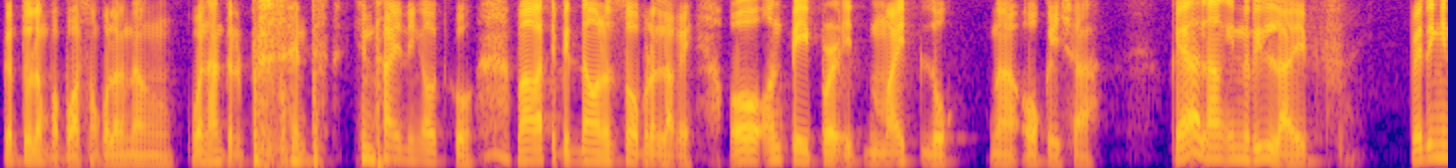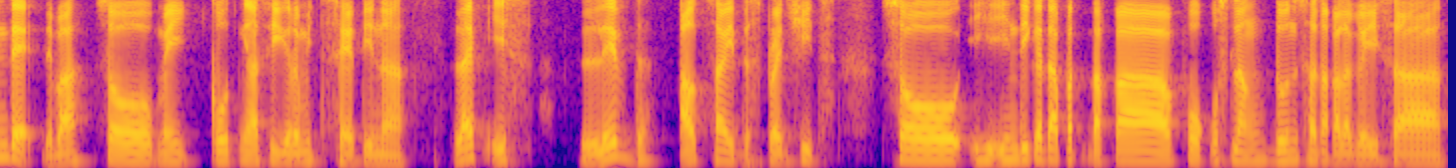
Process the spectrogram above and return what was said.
Ganito lang, babawasan ko lang ng 100% yung dining out ko. Makakatipid na ako ng sobrang laki. O on paper, it might look na okay siya. Kaya lang, in real life, pwedeng hindi, di ba? So, may quote nga si Ramit Sethi na, life is lived outside the spreadsheets. So, hindi ka dapat naka-focus lang dun sa nakalagay sa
